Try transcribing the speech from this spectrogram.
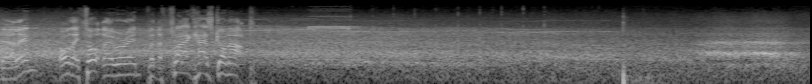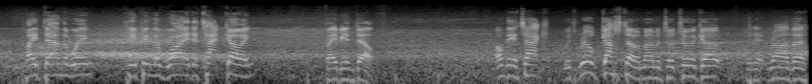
Sterling. Oh, they thought they were in, but the flag has gone up. Played down the wing, keeping the wide attack going. Fabian Delph. On the attack with real gusto a moment or two ago, but it rather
